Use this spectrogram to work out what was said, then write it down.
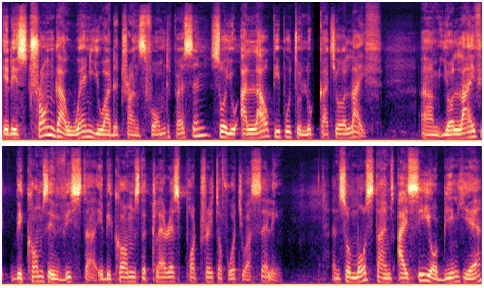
It is stronger when you are the transformed person, so you allow people to look at your life um, your life becomes a vista, it becomes the clearest portrait of what you are selling. And so, most times, I see your being here,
